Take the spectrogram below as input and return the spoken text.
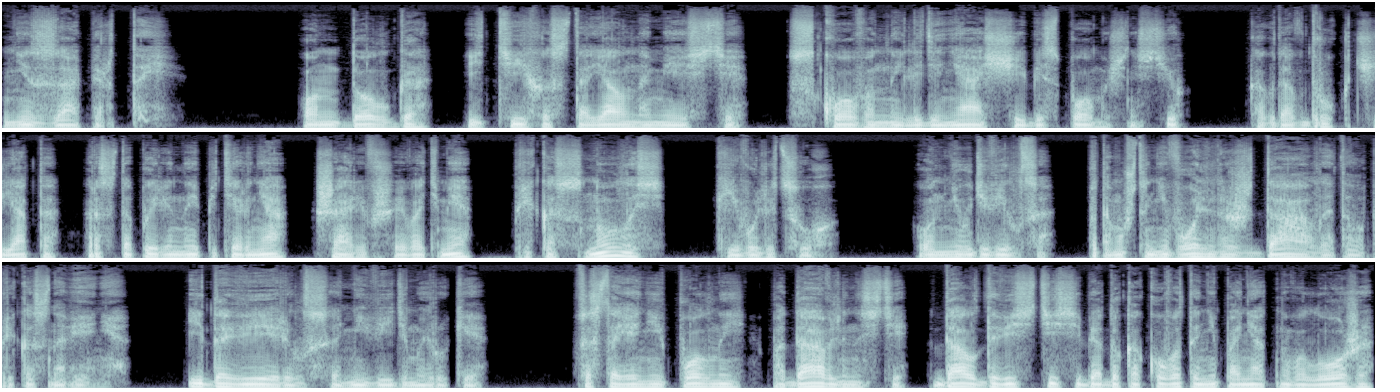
не запертой. Он долго и тихо стоял на месте, скованный леденящей беспомощностью, когда вдруг чья-то растопыренная пятерня, шарившая во тьме, прикоснулась к его лицу. Он не удивился, потому что невольно ждал этого прикосновения и доверился невидимой руке. В состоянии полной подавленности дал довести себя до какого-то непонятного ложа,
